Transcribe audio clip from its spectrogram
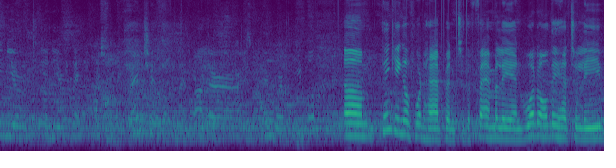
in your in your friendship of my mother and where people um, thinking of what happened to the family and what all they had to leave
